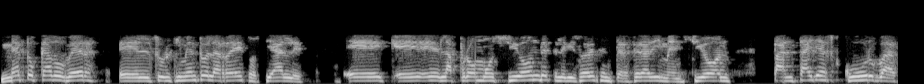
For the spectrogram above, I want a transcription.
me ha tocado ver el surgimiento de las redes sociales, eh, eh, la promoción de televisores en tercera dimensión, pantallas curvas,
